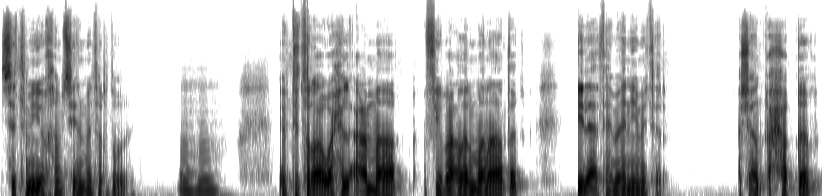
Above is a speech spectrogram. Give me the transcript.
650 متر طول مم. بتتراوح الأعماق في بعض المناطق إلى 8 متر. عشان أحقق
